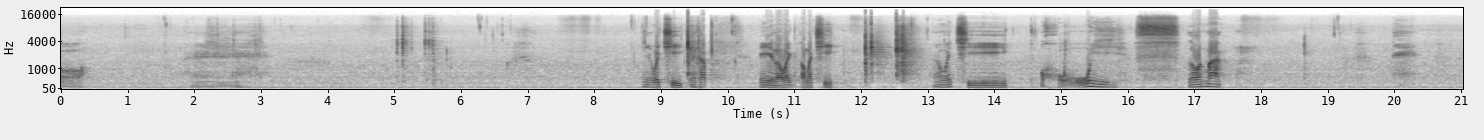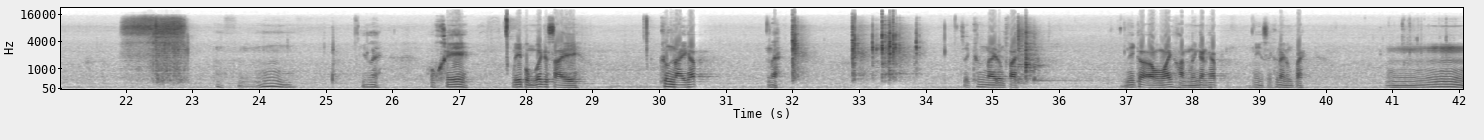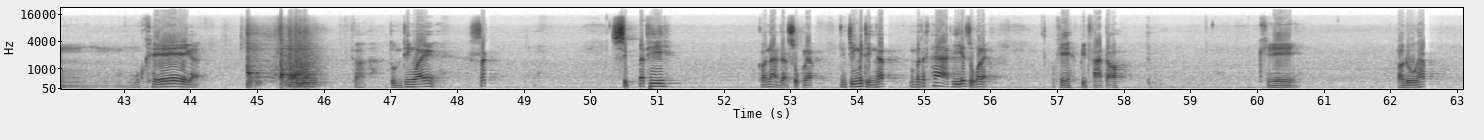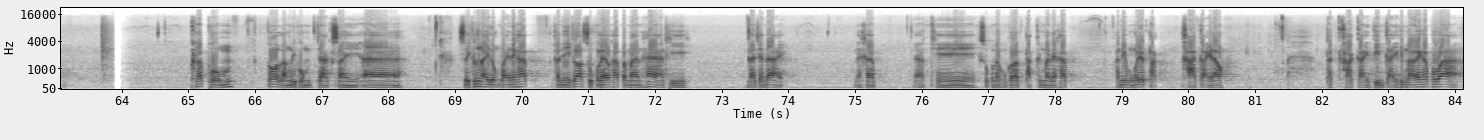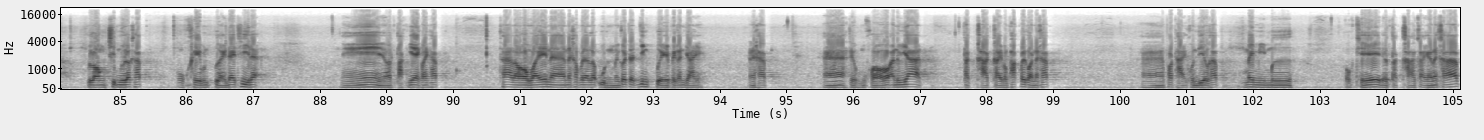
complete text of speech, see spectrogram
นี่เอาไว้ฉีกนะครับ นี่เราไว้เอามาฉีก เอาไว้ฉีก โอ้โหร้อนมาก นี่เลย โอเคนี่ผมก็จะใส่เครื่องในครับนะใส่เครื่องในลงไป นี่ก็เอาไว้หั่นเหมือนกันครับ นี่ใส่ข้างในลงไป อืม โอเคก็ก็ตุนทิ้งไว้ สักสิบนาที ก็น่าจะสุกแล้ว จริง ๆ ไม่ถึงครับประมันสักห้านาทีก็สุกแล้วแหละ โอเค ปิดฝาต่อ โอเค เราดูครับ ครับผมก็หลังที่ผมจากใส่อ่า ใส่เครื่องในลงไปนะครับ คราวนี้ก็สุกแล้วครับประมาณ5นาที น่าจะได้นะครับโอเค สุกแล้วผมก็ตักขึ้นมาเลยครับคราวนี้ผมก็จะตักขาไก่เรา ตักขาไก่ตีนไก่ขึ้นมาเลยครับ เพราะว่าลองชิมดูแล้วครับ โอเคมันเปื่อยได้ที่แล้วนี่เราตักแยกไว้ครับ ถ้าเราเอาไว้นานนะครับเวลาเราอุ่นมันก็จะยิ่งเปื่อยไปกันใหญ่นะครับอ่าเดี๋ยวผมขออนุญาต ตักขาไก่มาพักไว้ก่อนนะครับอ่าพราะถ่ายคนเดียวครับ ไม่มีมือ โอเค เดี๋ยวตักขาไก่กันนะครับ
